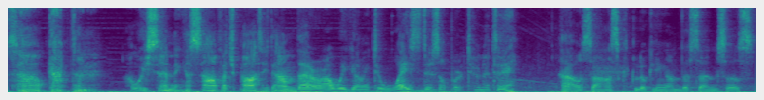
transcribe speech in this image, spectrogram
So, Captain, are we sending a salvage party down there or are we going to waste this opportunity? House asked, looking on the sensors.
